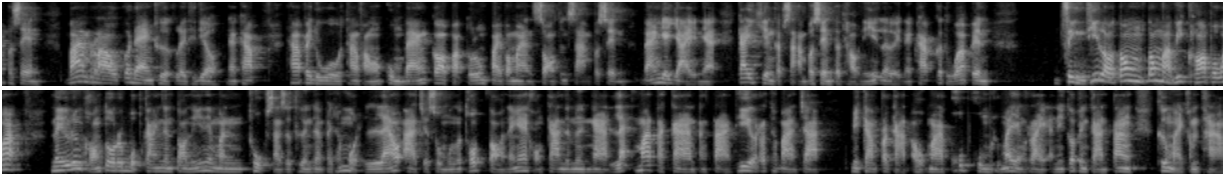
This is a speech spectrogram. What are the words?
3-5%บ้านเราก็แดงเถือกเลยทีเดียวนะครับ ถ้าไปดูทางฝั่งของกลุ่มแบงก์ก็ปรับตัวลงไปประมาณ 2-3%แบงก์ใหญ่ๆเนี่ยใกล้เคียงกับ 3%แถวๆนี้เลยนะครับ ก็ถือว่าเป็นสิ่งที่เราต้องต้องมาวิเคราะห์เพราะว่าในเรื่องของตัวระบบการเงินตอนนี้เนี่ยมันถูกสั่นสะเทือนกันไปทั้งหมด แล้วอาจจะส่งผลกระทบต่อในแง่ของการดำเนินงาน และมาตรการต่างๆ ที่รัฐบาลจะ มีการประกาศออกมาควบคุมหรือไม่อย่างไร อันนี้ก็เป็นการตั้งเครื่องหมายคำถาม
